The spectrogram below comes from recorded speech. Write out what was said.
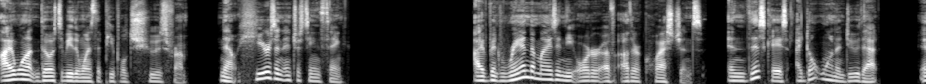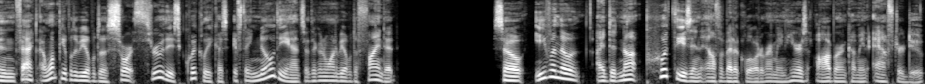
I want those to be the ones that people choose from. Now, here's an interesting thing. I've been randomizing the order of other questions. In this case, I don't want to do that. In fact, I want people to be able to sort through these quickly because if they know the answer, they're going to want to be able to find it. So even though I did not put these in alphabetical order, I mean, here's Auburn coming after Duke,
